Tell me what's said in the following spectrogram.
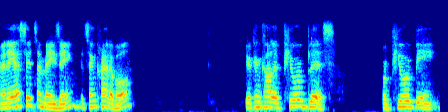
And yes, it's amazing. It's incredible. You can call it pure bliss or pure being.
